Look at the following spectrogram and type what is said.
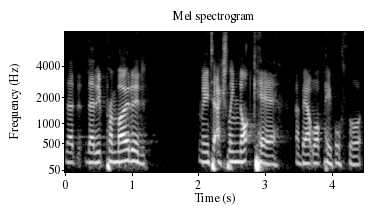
That, that it promoted me to actually not care about what people thought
